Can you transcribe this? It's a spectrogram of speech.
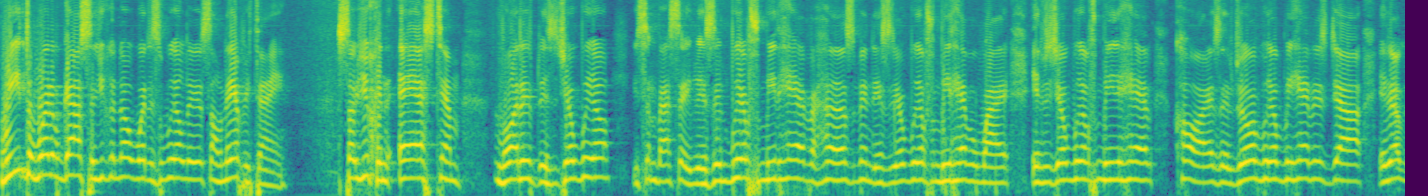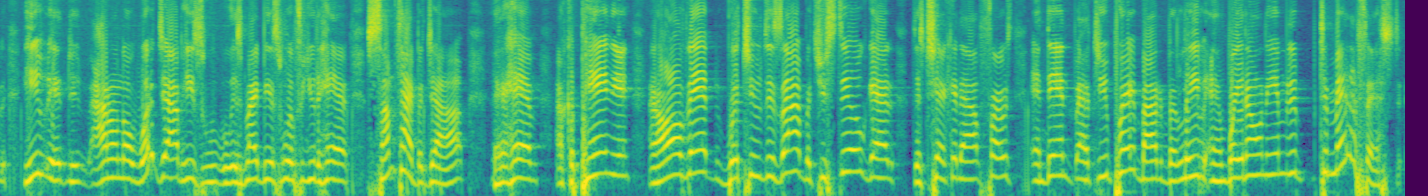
Read the Word of God so you can know what His will is on everything. So you can ask him, Lord, is it your will? Somebody say, is it will for me to have a husband? Is it your will for me to have a wife? If it's your will for me to have cars, if it's your will me to have his job, he, it, I don't know what job he's, it might be his will for you to have some type of job, uh, have a companion and all that, what you desire, but you still got to check it out first. And then after you pray about it, believe and wait on him to, to manifest it.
